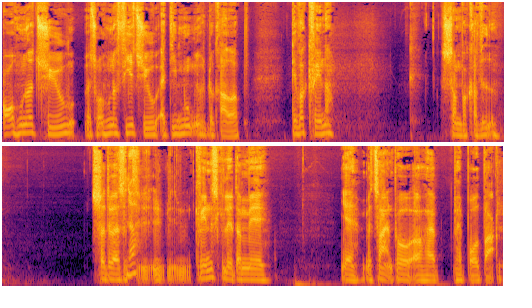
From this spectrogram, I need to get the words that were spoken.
over 120, jeg tror 124 af de mumier, der blev gravet op, det var kvinder, som var gravide. Så det var altså Nå. øh, kvindeskeletter med, ja, med tegn på at have, have båret barn.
